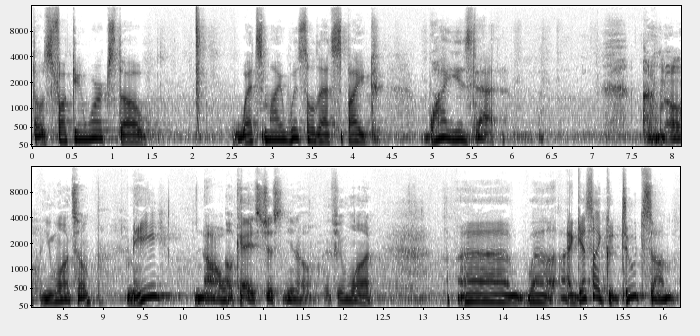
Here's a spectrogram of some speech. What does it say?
Those fucking works, though. Wets my whistle, that spike. Why is that? I don't know. You want some? Me? No. Okay, it's just you know, if you want. Uh, well, I guess I could toot some.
